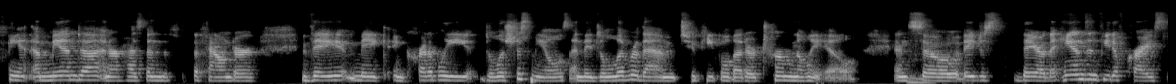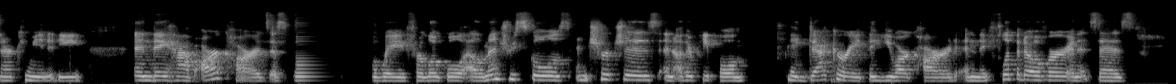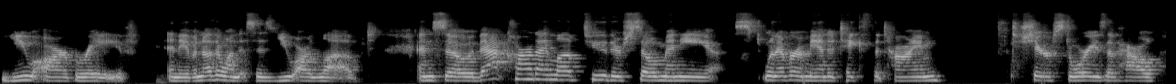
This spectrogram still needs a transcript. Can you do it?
and Amanda and her husband, the founder, they make incredibly delicious meals and they deliver them to people that are terminally ill. And hmm. so they just, they are the hands and feet of Christ in our community. And they have our cards as a way for local elementary schools and churches and other people. They decorate the You Are card and they flip it over and it says, You are brave. And they have another one that says, You are loved. And so that card I love too. There's so many, whenever Amanda takes the time to share stories of how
